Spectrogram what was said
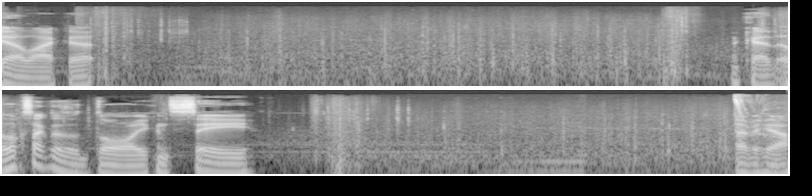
Yeah, I like it. Okay, it looks like there's a door. You can see over here.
